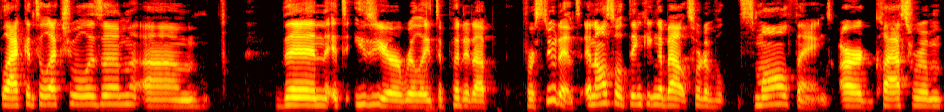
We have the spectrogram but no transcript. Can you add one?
Black intellectualism, um, then it's easier really to put it up for students. And also thinking about sort of small things, our classroom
